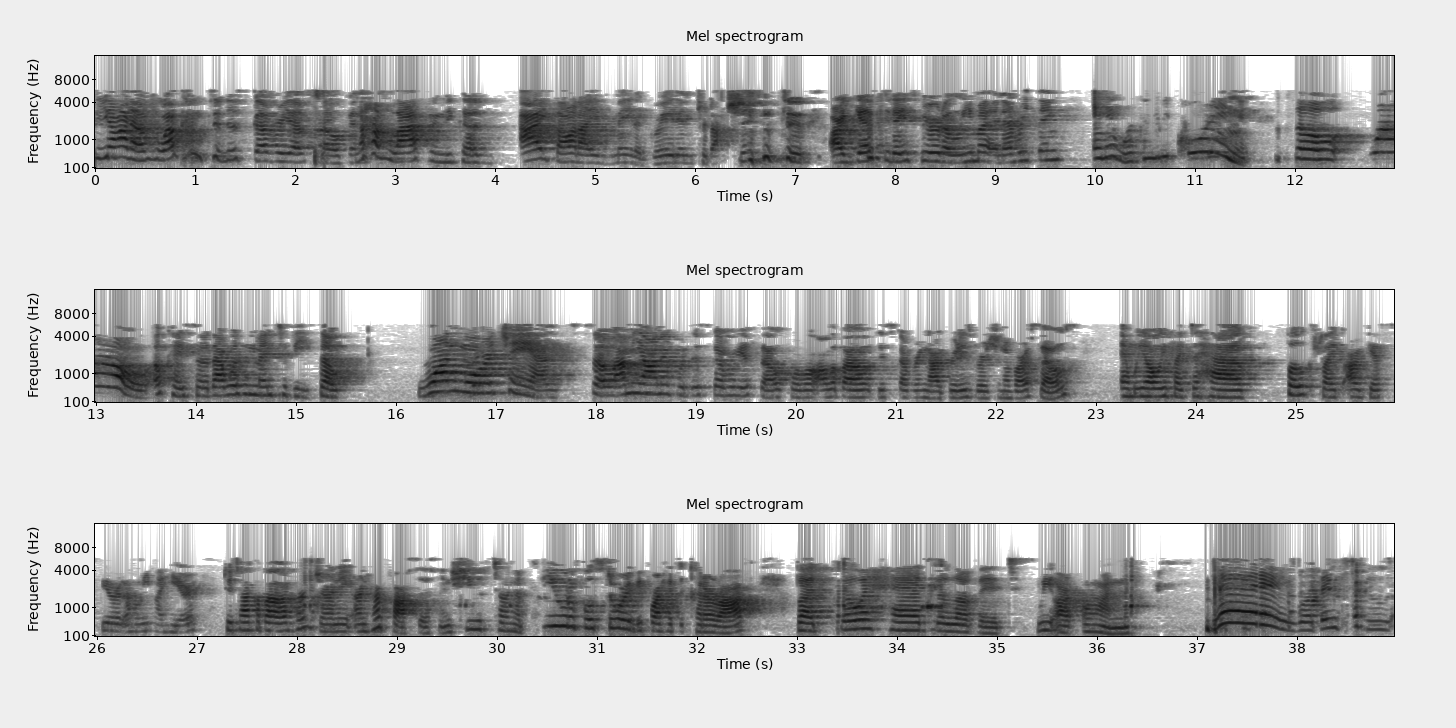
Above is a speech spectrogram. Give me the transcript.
Yana. Welcome to Discovery of Self. And I'm laughing because I thought I made a great introduction to our guest today, Spirit Halima and everything, and it wasn't recording. So, wow. Okay, so that wasn't meant to be. So, one more chance. So I'm Yana for Discovery of Self, where we're all about discovering our greatest version of ourselves. And we always like to have folks like our guest Spirit Halima here to talk about her journey and her process. And she was telling a beautiful story before I had to cut her off. But go ahead, beloved. We are on. Yay! Well, thanks to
